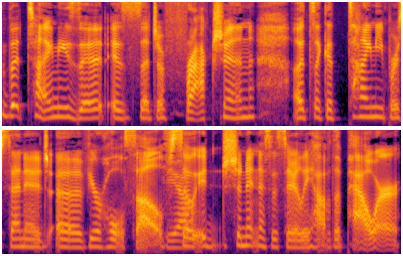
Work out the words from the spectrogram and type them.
The tiny zit is such a fraction. It's like a tiny percentage of your whole self. So it shouldn't necessarily have the power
